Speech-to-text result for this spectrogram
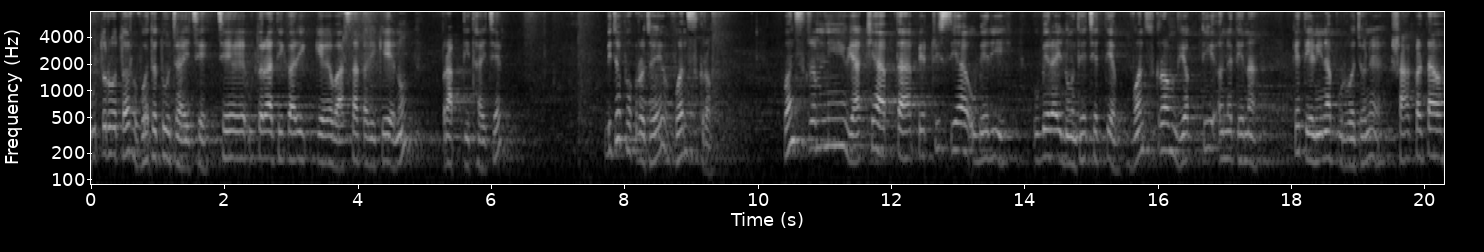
ઉત્તરોત્તર વધતું જાય છે, જે ઉત્તરાધિકારી કે વારસા તરીકે એનું પ્રાપ્તિ થાય છે. બીજો ફકરો જોઈએ વંશક્રમ. વંશક્રમની વ્યાખ્યા આપતા પેટ્રિસિયા ઉબેરી ઉબેરાઈ નોંધે છે તેમ વંશક્રમ, વ્યક્તિ અને તેના કે તેણીના પૂર્વજોને સાંકળતા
